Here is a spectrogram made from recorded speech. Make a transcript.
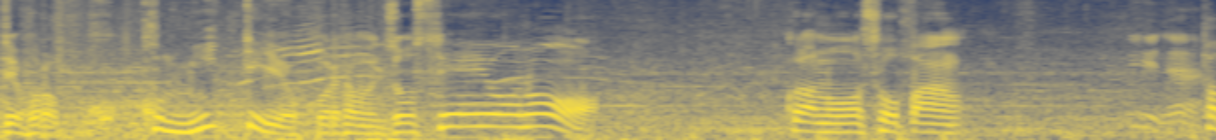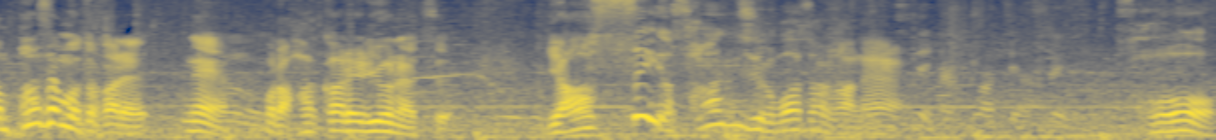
でほらここ見てよ。これ多分女性用のこれあのショーパン。いいね。多分パジャマとかでね、うん。ほら履かれるようなやつ。安いよ35バーツだからね。100ワット安いそう。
